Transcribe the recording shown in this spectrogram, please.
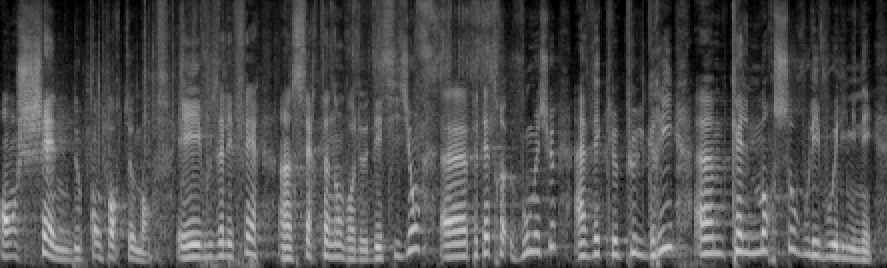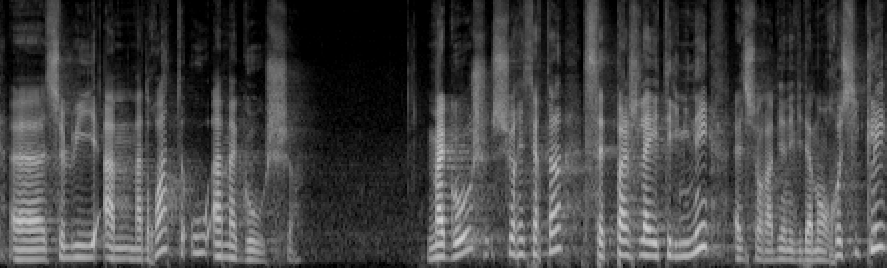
en chaîne de comportement. Et vous allez faire un certain nombre de décisions. Euh, peut-être vous, monsieur, avec le pull gris, quel morceau voulez-vous éliminer? Celui à ma droite ou à ma gauche? Ma gauche, sûr et certain, cette page-là est éliminée, elle sera bien évidemment recyclée.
